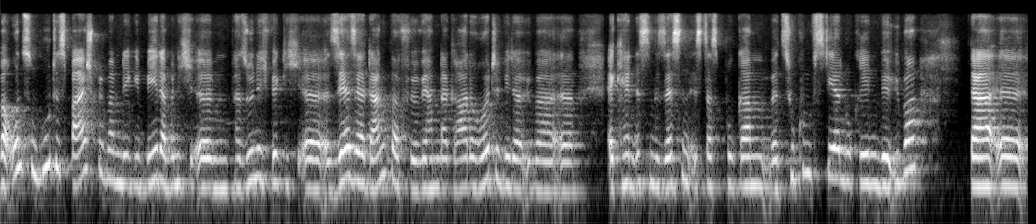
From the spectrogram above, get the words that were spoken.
Bei uns ein gutes Beispiel beim DGB, da bin ich ähm, persönlich wirklich äh, sehr, sehr dankbar für. Wir haben da gerade heute wieder über äh, Erkenntnissen gesessen, ist das Programm Zukunftsdialog, reden wir über. Da, äh,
